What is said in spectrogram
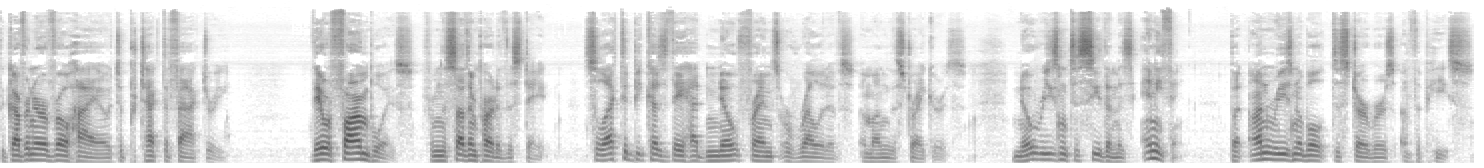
the governor of Ohio, to protect the factory. They were farm boys from the southern part of the state, selected because they had no friends or relatives among the strikers. No reason to see them as anything but unreasonable disturbers of the peace.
